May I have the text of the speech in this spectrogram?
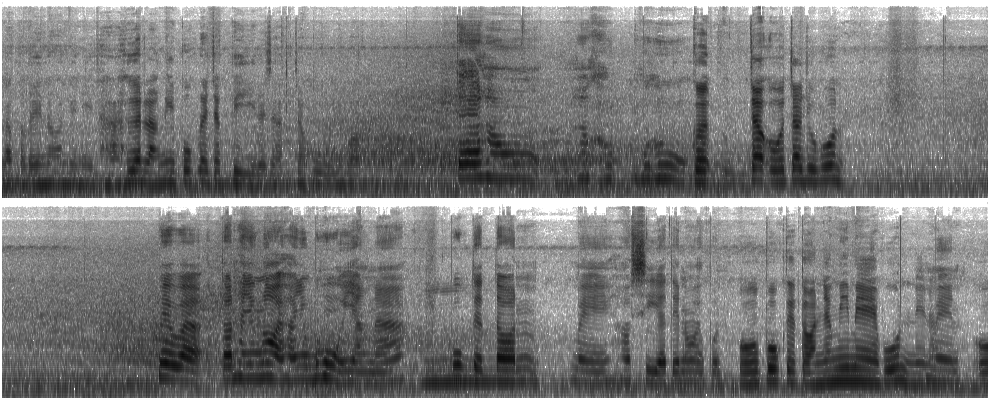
เราก็เลยนอนอยู่นี่ทาเฮือนหลังนี้ปุ๊กเลยจักปีเลยจะจะหูอยู่บ่แต่เฮาเฮาก็บ่ฮู้เกิดเจ้าโอเจ้าอยู่พุ่นแม่ว่าตอนเฮายังน้อยเฮายังบ่ฮู้อีหยังนะปลูกแต่ตอนแม่เฮาเสียแต่น้อยพุ่นโอ้ปลูกแต่ตอนยังมีแม่พุ่นนี่นะแม่นโอ้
